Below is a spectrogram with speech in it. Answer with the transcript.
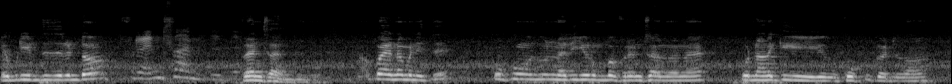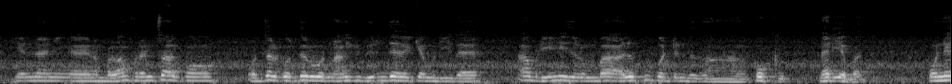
எப்படி இருந்தது ரெண்டும்? ஃப்ரெண்ட்ஸாக இருந்தது. அப்போ என்ன பண்ணிட்டு கொக்கும் வந்து நிறைய ரொம்ப ஃப்ரெண்ட்ஸாக இருந்தாங்க. ஒரு நாளைக்கு கொக்கு கேட்டுதான் என்ன நீங்கள் நம்மலாம் ஃப்ரெண்ட்ஸாக இருக்கோம். ஒருத்தருக்கு ஒருத்தர் ஒரு நாளைக்கு விருந்தே வைக்க முடியல. அப்படின்னு இது ரொம்ப அலுப்பு தான் கொக்கு நரியை பார்த்து. உடனே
